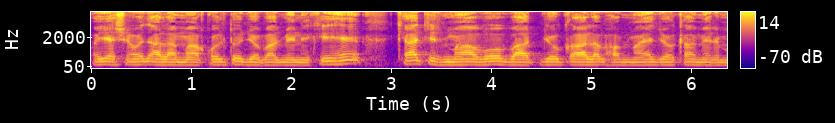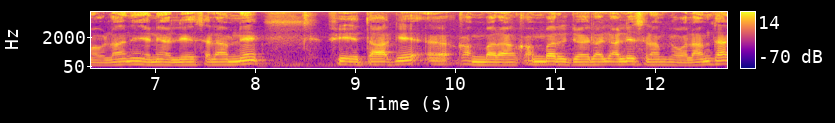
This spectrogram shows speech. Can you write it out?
وہی شعود علامہ کل تو جو بات میں نے کی ہے۔ کیا چیز؟ ماں وہ بات جو کالب فرمایا، جو کہا میرے مولا نے یعنی علیہ السلام نے، فی اطاق قمبرا قمبر جو علیہ السلام کا غلام تھا۔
